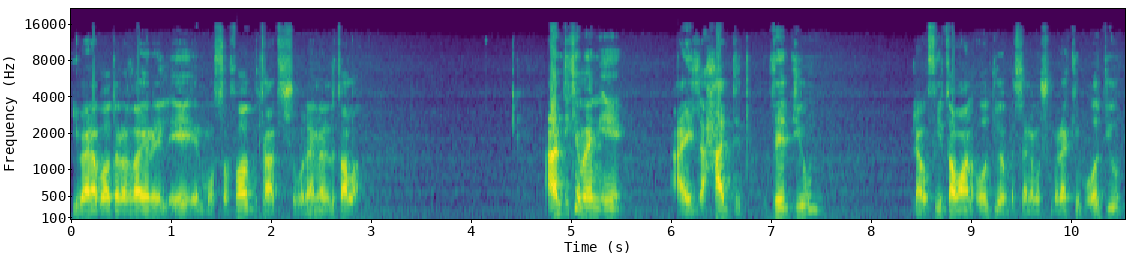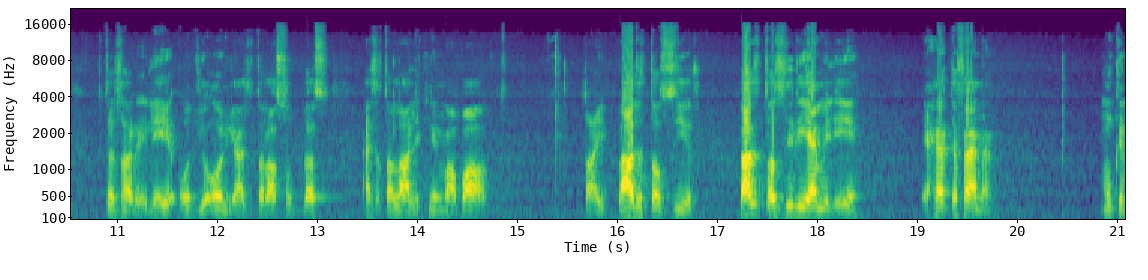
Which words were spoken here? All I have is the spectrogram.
يبقى أنا بقدر أغير الايه المواصفات بتاعة الشغلانة اللي طالعة. عندي كمان إيه؟ عايز أحدد فيديو لو في طبعا audio بس أنا مش مركب audio بتظهر الايه audio only عايز أطلع صوت بس عايز أطلع الاتنين مع بعض. طيب بعد التصدير بعد التصدير يعمل إيه؟ إحنا اتفقنا. ممكن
